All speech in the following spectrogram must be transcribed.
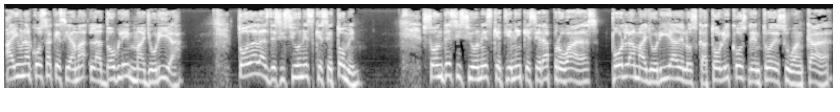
Hay una cosa que se llama la doble mayoría. Todas las decisiones que se tomen son decisiones que tienen que ser aprobadas por la mayoría de los católicos dentro de su bancada,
